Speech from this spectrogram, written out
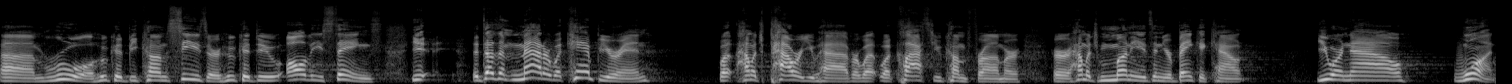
um, rule, who could become Caesar, who could do all these things. You, it doesn't matter what camp you're in, what, how much power you have, or what, what class you come from, or, or how much money is in your bank account. You are now one.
